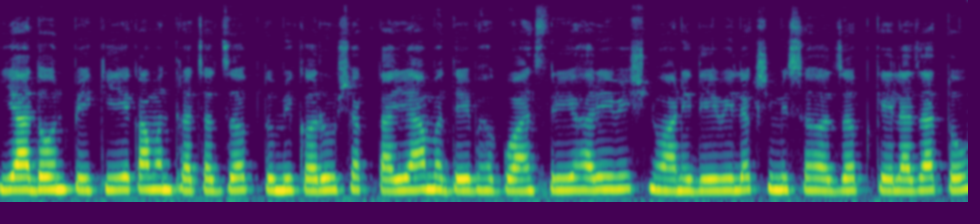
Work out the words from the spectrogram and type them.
या दोनपैकी एका मंत्राचा जप तुम्ही करू शकता. यामध्ये भगवान श्री हरी विष्णू आणि देवी लक्ष्मीसह जप केला जातो.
